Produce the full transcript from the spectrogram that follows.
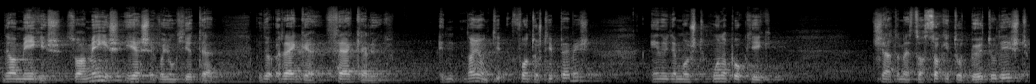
de ha mégis, szóval mégis éhesek vagyunk hirtelen, például reggel felkelünk, egy nagyon fontos tippem is, én ugye most hónapokig csináltam ezt a szakított bőtülést,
